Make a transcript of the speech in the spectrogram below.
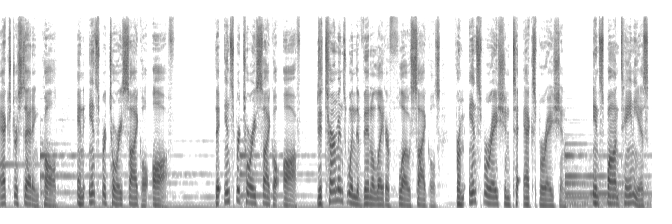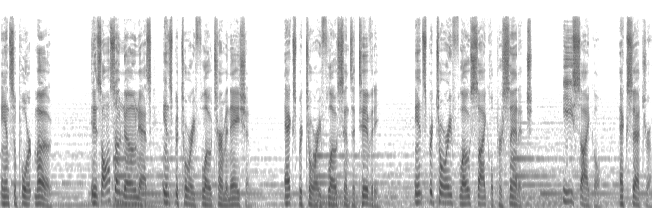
extra setting called an inspiratory cycle off. The inspiratory cycle off determines when the ventilator flow cycles from inspiration to expiration in spontaneous and support mode. It is also known as inspiratory flow termination, expiratory flow sensitivity, inspiratory flow cycle percentage, E-cycle, etc.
